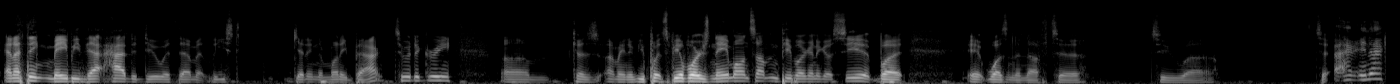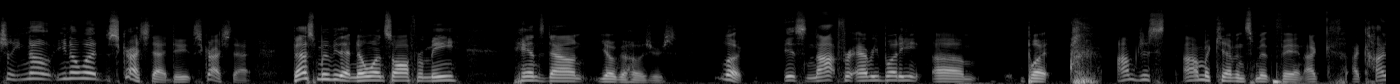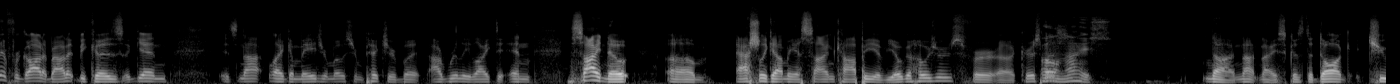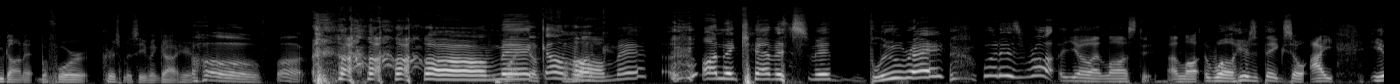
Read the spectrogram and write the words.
and I think maybe that had to do with them at least getting their money back to a degree. Because, I mean, if you put Spielberg's name on something, people are going to go see it, but it wasn't enough to, to, uh, to and actually no, you know what? Scratch that, dude. Scratch that. Best movie that no one saw for me, hands down, Yoga Hosers. Look, it's not for everybody, um, but I'm just I'm a Kevin Smith fan. I I kind of forgot about it because again, it's not like a major motion picture, but I really liked it. And side note, um, Ashley got me a signed copy of Yoga Hosers for uh, Christmas. Oh, nice. No, not nice because the dog chewed on it before Christmas even got here. Oh, fuck. oh man, come fuck? on, man! On the Kevin Smith Blu-ray, what is wrong? Yo, I lost it. I lost. Well, here's the thing. So I,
